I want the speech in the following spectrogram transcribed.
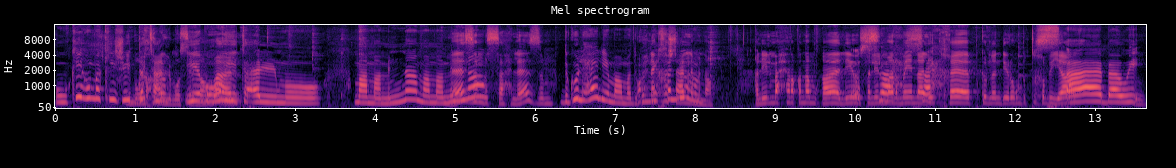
وكي هما كيجيو يبغوا يتعلموا سي يبغوا يتعلموا. ماما منا ماما منا. لازم بصح لازم. تقولها لي ماما تقول لي خلينا قليل ما حرقنا مقالي وقليل ما رمينا les crêpes كنا نديروهم بالتخبية. آه bah oui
